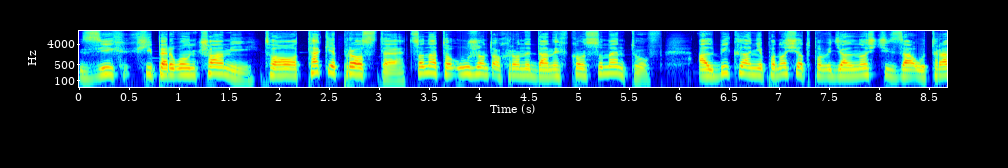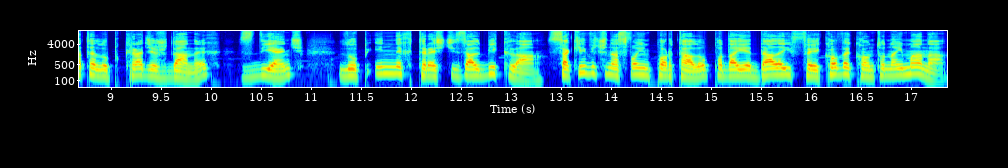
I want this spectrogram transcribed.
z ich hiperłączami. To takie proste. Co na to Urząd Ochrony Danych Konsumentów? Albikla nie ponosi odpowiedzialności za utratę lub kradzież danych, zdjęć lub innych treści z Albikla. Sakiewicz na swoim portalu podaje dalej fejkowe konto Najmana.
